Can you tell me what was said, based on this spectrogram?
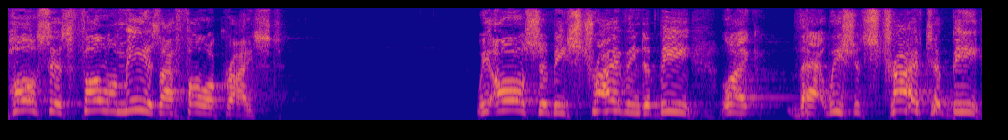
Paul says, Follow me as I follow Christ. We all should be striving to be like that. We should strive to be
